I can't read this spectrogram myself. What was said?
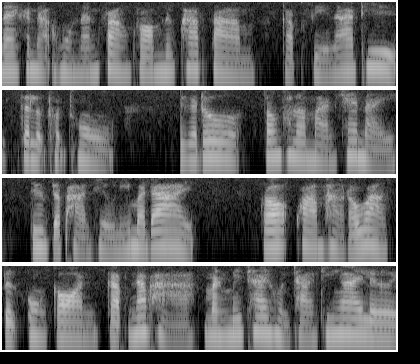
ในขณะหูนั้นฟังพร้อมนึกภาพตาม กับสีหน้าที่สลดหดหู่เรกาโดต้องทรมานแค่ไหนจึงจะผ่านเหวนี้มาได้ เพราะความห่างระหว่างตึกองค์กรกับหน้าผามันไม่ใช่หนทางที่ง่ายเลย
